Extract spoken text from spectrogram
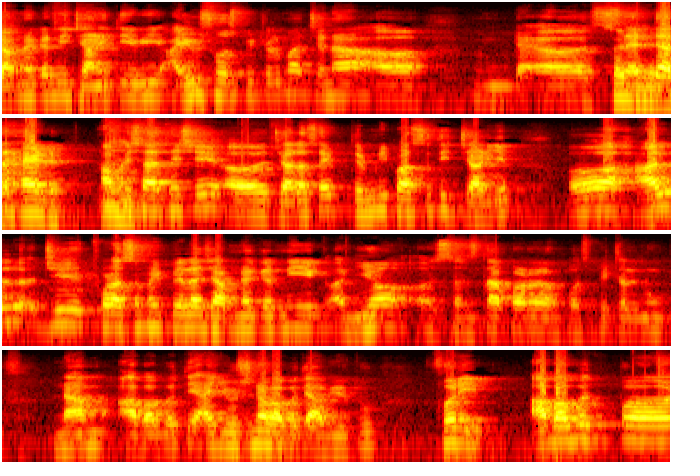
જામનગરની જાણીતી એવી આયુષ હોસ્પિટલમાં જેના સેન્ટર. હેડ આપણી સાથે છે. ઝાલા સાહેબ તેમની પાસેથી જ જાણીએ. હાલ જે થોડા સમય પહેલા જામનગરની એક અન્ય સંસ્થા પણ હોસ્પિટલનું નામ આ બાબતે, આ યોજના બાબતે આવ્યું હતું. ફરી આ બાબત પર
